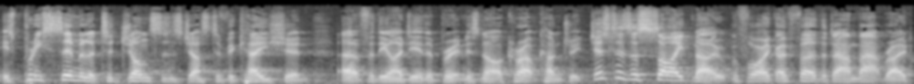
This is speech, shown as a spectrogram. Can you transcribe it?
is pretty similar to Johnson's justification uh, for the idea that Britain is not a corrupt country. Just as a side note, before I go further down that road,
